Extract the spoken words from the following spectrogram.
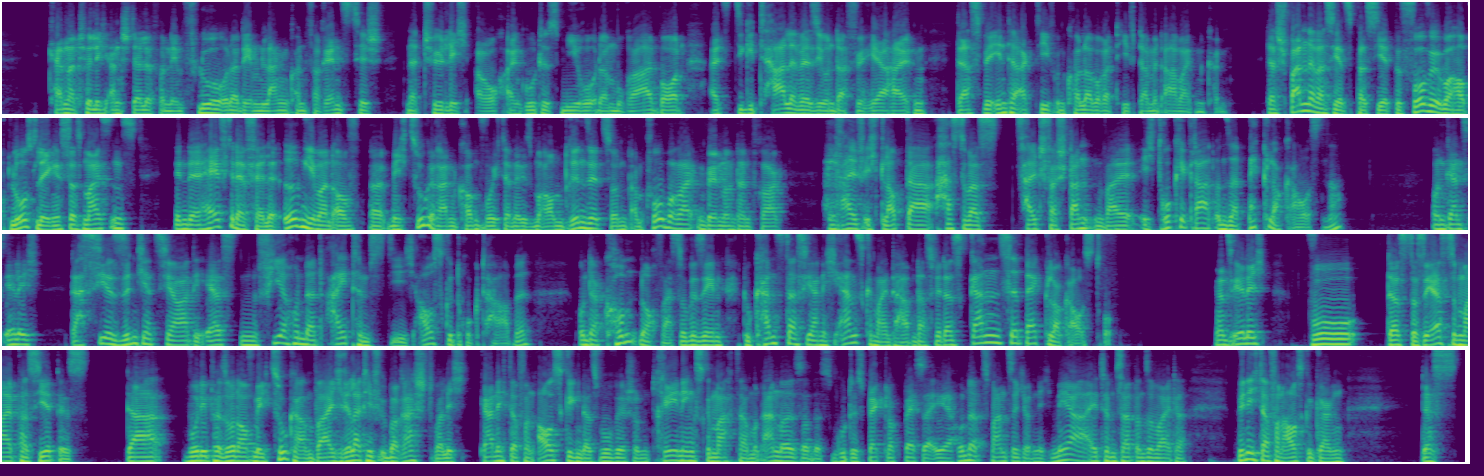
kann natürlich anstelle von dem Flur oder dem langen Konferenztisch natürlich auch ein gutes Miro oder Muralboard als digitale Version dafür herhalten, dass wir interaktiv und kollaborativ damit arbeiten können. Das Spannende, was jetzt passiert, bevor wir überhaupt loslegen, ist, dass meistens in der Hälfte der Fälle irgendjemand auf äh, mich zugerannt kommt, wo ich dann in diesem Raum drin sitze und am Vorbereiten bin und dann fragt, hey Ralf, ich glaube, da hast du was falsch verstanden, weil ich drucke gerade unser Backlog aus, ne? Und ganz ehrlich, das hier sind jetzt ja die ersten 400 Items, die ich ausgedruckt habe. Und da kommt noch was. So gesehen, du kannst das ja nicht ernst gemeint haben, dass wir das ganze Backlog ausdrucken. Ganz ehrlich, wo das das erste Mal passiert ist, da, wo die Person auf mich zukam, war ich relativ überrascht, weil ich gar nicht davon ausging, dass wo wir schon Trainings gemacht haben und anderes und das ein gutes Backlog besser eher 120 und nicht mehr Items hat und so weiter, bin ich davon ausgegangen, dass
